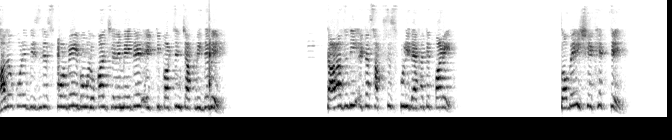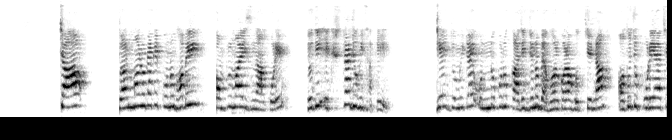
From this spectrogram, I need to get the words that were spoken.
ভালো করে বিজনেস করবে এবং লোকাল ছেলে মেয়েদের এইটটি পার্সেন্ট চাকরি দেবে। তারা যদি এটা সাকসেসফুলি দেখাতে পারে, তবেই সেক্ষেত্রে চা জন্মানোটাকে কোনোভাবেই কম্প্রোমাইজ না করে যদি এক্সট্রা জমি থাকে যে জমিটায় অন্য কোনো কাজের জন্য ব্যবহার করা হচ্ছে না, অথচ পড়ে আছে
